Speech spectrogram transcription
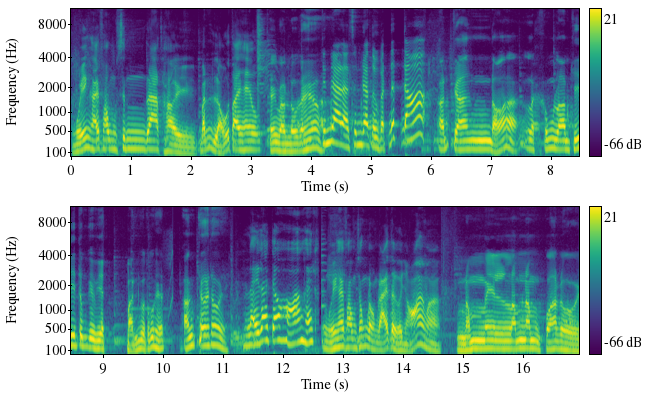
Nguyễn Hải Phong sinh ra thời bánh lỗ tai heo. Cái bánh lỗ tai heo Chính ra là sinh ra từ vạch đích đó. Anh chàng đó là không làm chi trong cái việc bánh của tôi hết. Ăn chơi thôi. Lấy ra cho họ ăn hết. Nguyễn Hải Phong sống rộng rãi từ hồi nhỏ mà. 55 năm qua rồi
